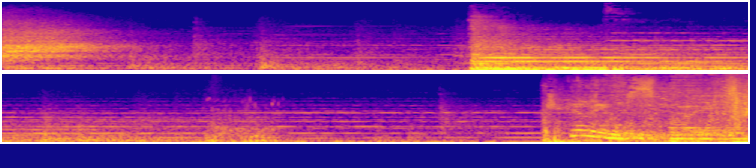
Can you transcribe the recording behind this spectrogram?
Killing spree.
